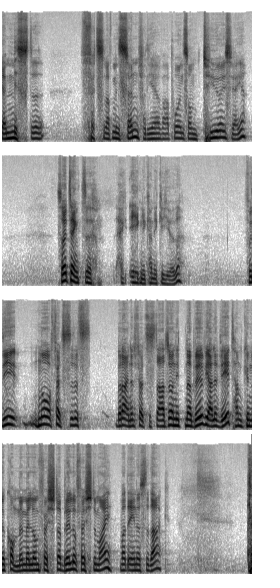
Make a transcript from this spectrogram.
Jeg mistet fødselen av min sønn fordi jeg var på en sånn tur i Sverige. Så jeg tenkte jeg egentlig kan ikke gjøre det. Fordi når fødsels beregnet fødselsdato 19. april. Vi alle vet han kunne komme mellom 1. april og 1. mai hver eneste dag.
